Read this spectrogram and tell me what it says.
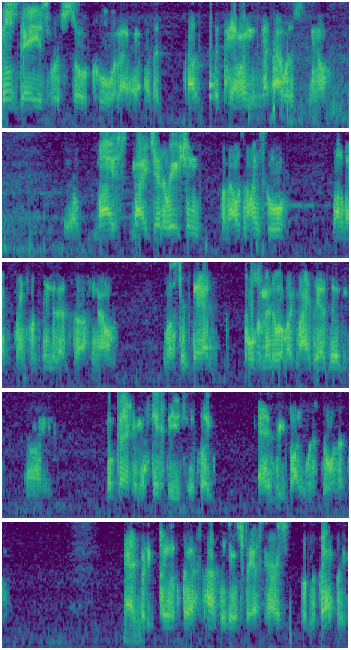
Those days were so cool, and I, at the, at the tail end, I was, you know, you know, my my generation when I was in high school, a lot of my friends were into that stuff, you know, unless their dad pulled them into it like my dad did. Um, but back in the '60s, it's like everybody was doing it. Everybody played with fast cars because was fast cars from the factory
